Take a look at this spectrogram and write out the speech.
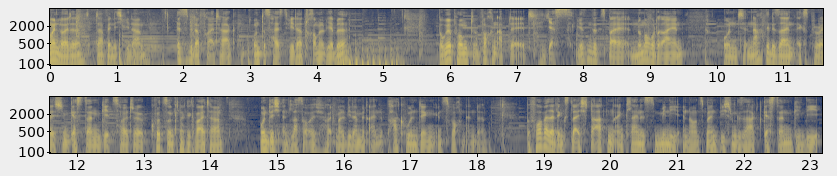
Moin Leute, da bin ich wieder. Es ist wieder Freitag und das heißt wieder Trommelwirbel. Berührpunkt Wochenupdate. Yes, wir sind jetzt bei Nummer 3 und nach der Design Exploration gestern geht es heute kurz und knackig weiter und ich entlasse euch heute mal wieder mit ein paar coolen Dingen ins Wochenende. Bevor wir allerdings gleich starten, ein kleines Mini-Announcement. Wie schon gesagt, gestern ging die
